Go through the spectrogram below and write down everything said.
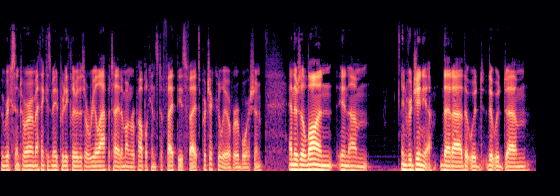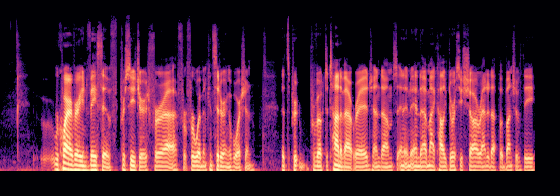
And Rick Santorum, I think, has made pretty clear there's a real appetite among Republicans to fight these fights, particularly over abortion. And there's a law in in, um, in Virginia that uh, that would that would um, require very invasive procedure for uh, for, for women considering abortion. That's pr- provoked a ton of outrage, and um, and, and uh, my colleague Dorsey Shaw rounded up a bunch of the,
